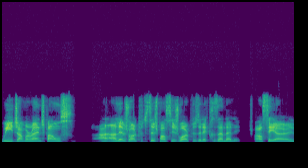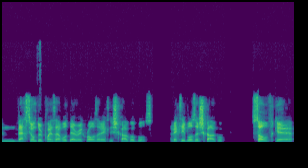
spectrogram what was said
oui, John Moran, je pense, enlève le joueur le plus utile, je pense que c'est le joueur le plus électrisant de la Ligue. Je pense que c'est euh, une version 2.0 d'Eric Rose avec les Chicago Bulls avec les Bulls de Chicago. Sauf que,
